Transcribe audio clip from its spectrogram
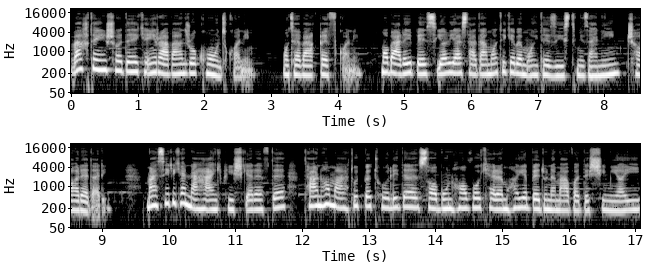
وقت این شده که این روند رو کند کنیم. متوقف کنیم. ما برای بسیاری از صدماتی که به محیط زیست می‌زنیم چاره داریم. مسیری که نهنگ پیش گرفته تنها محدود به تولید ها و های بدون مواد شیمیایی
